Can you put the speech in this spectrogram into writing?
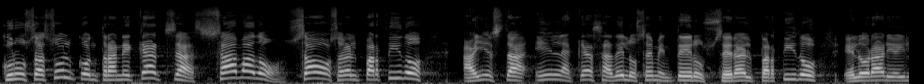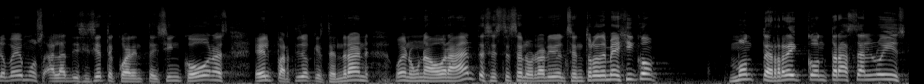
Cruz Azul contra Necaxa, sábado, sábado será el partido. Ahí está, en la Casa de los Cementeros será el partido. El horario ahí lo vemos a las 17:45 horas. El partido que tendrán, bueno, una hora antes. Este es el horario del Centro de México. Monterrey contra San Luis,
